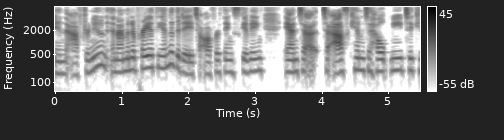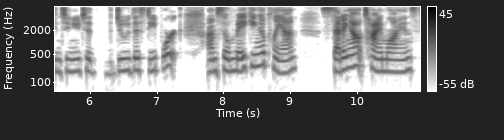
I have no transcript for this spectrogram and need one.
in the afternoon. And I'm going to pray at the end of the day to offer Thanksgiving and to, to ask Him to help me to continue to do this deep work. Um, so making a plan, setting out timelines,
